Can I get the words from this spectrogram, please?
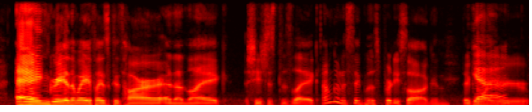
angry in the way he plays guitar, and then like she just is like, I'm gonna sing this pretty song and ignore Yeah. your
